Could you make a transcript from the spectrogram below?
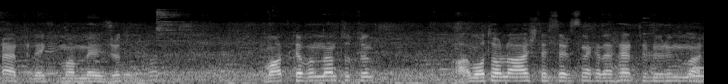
Her türlü ekipman mevcut. Matkabından tutun, motorlu ağaç testeresine kadar her türlü ürün var.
